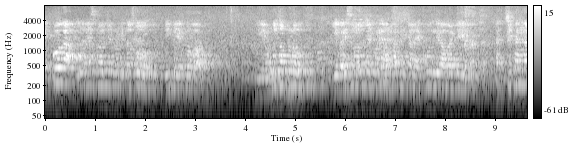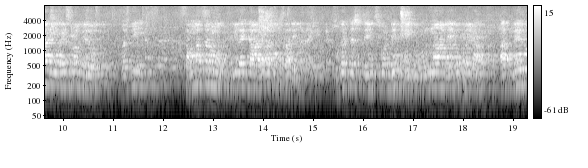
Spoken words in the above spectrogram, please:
ఎక్కువగా ఈ వయసులో వచ్చేటువంటి జబ్బు బీపీ ఎక్కువగా ఈ రెండు జబ్బులు ఈ వయసులో వచ్చేటువంటి అవకాశం చాలా ఎక్కువ ఉంది కాబట్టి ఖచ్చితంగా ఈ వయసులో మీరు ప్రతి సంవత్సరము వీలైతే ఆరు ఒకసారి షుగర్ టెస్ట్ చేయించుకోండి మీకు ఉన్నా లేకపోయినా. నాకు లేదు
